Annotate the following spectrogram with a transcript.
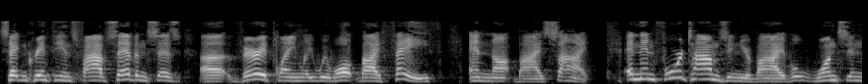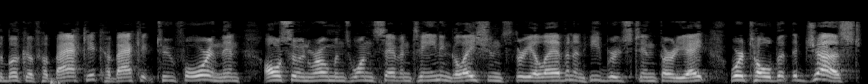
2 Corinthians 5 7 says uh, very plainly, we walk by faith and not by sight. And then four times in your Bible, once in the book of Habakkuk, Habakkuk 2 4, and then also in Romans 1 17 and Galatians 3 11 and Hebrews 10 38, we're told that the just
